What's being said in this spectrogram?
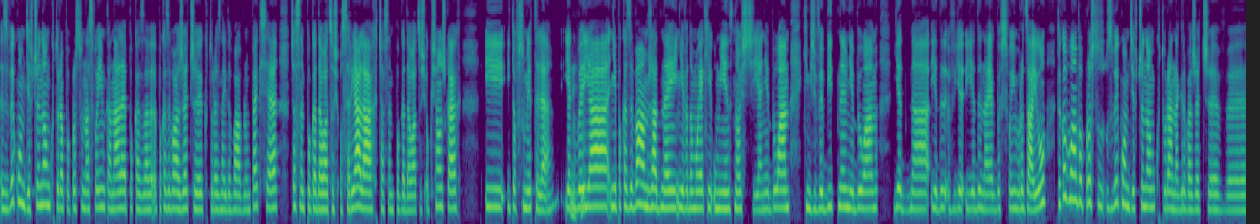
zwykłą dziewczyną, która po prostu na swoim kanale pokaza pokazywała rzeczy, które znajdowała w Lumpeksie, czasem pogadała coś o serialach, czasem pogadała coś o książkach i, i to w sumie tyle. Jakby mhm. ja nie pokazywałam żadnej nie wiadomo jakiej umiejętności, ja nie byłam kimś wybitnym, nie byłam jedna, jedy, jedyna jakby w swoim rodzaju, tylko byłam po prostu zwykłą dziewczyną, która nagrywa rzeczy w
